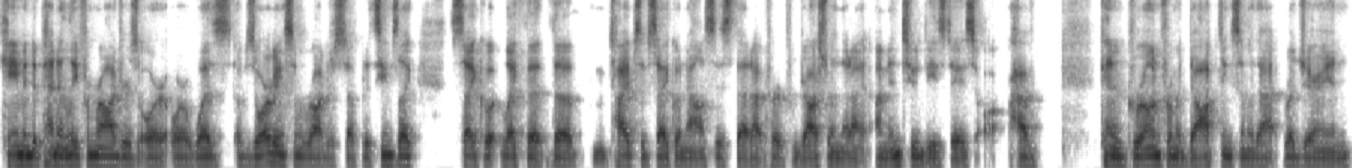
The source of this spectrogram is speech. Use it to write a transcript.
came independently from Rogers or or was absorbing some of Rogers stuff, but it seems like psycho like the the types of psychoanalysis that I've heard from Joshua and that I, I'm into these days have kind of grown from adopting some of that Rogerian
